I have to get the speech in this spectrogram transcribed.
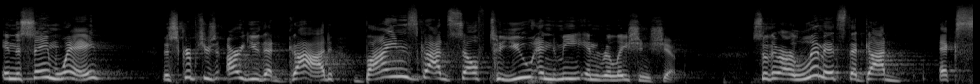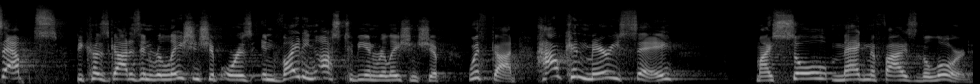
In the same way, the scriptures argue that God binds God's self to you and me in relationship. So there are limits that God accepts because God is in relationship or is inviting us to be in relationship with God. How can Mary say, My soul magnifies the Lord?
